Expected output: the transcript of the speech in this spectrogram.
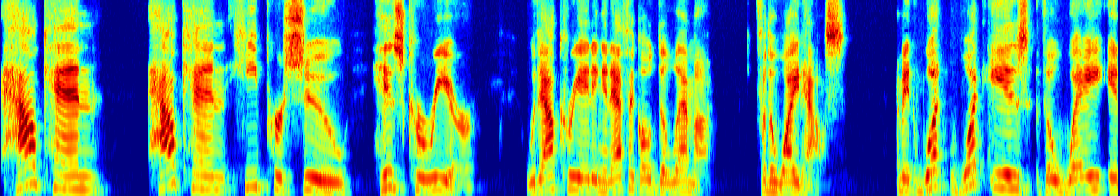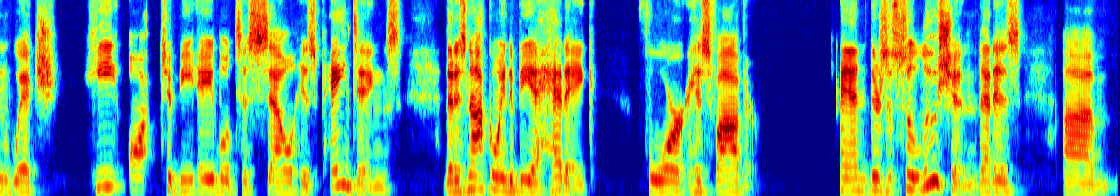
How can how can he pursue his career without creating an ethical dilemma for the White House? I mean, what what is the way in which he ought to be able to sell his paintings that is not going to be a headache for his father? And there's a solution that is um,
